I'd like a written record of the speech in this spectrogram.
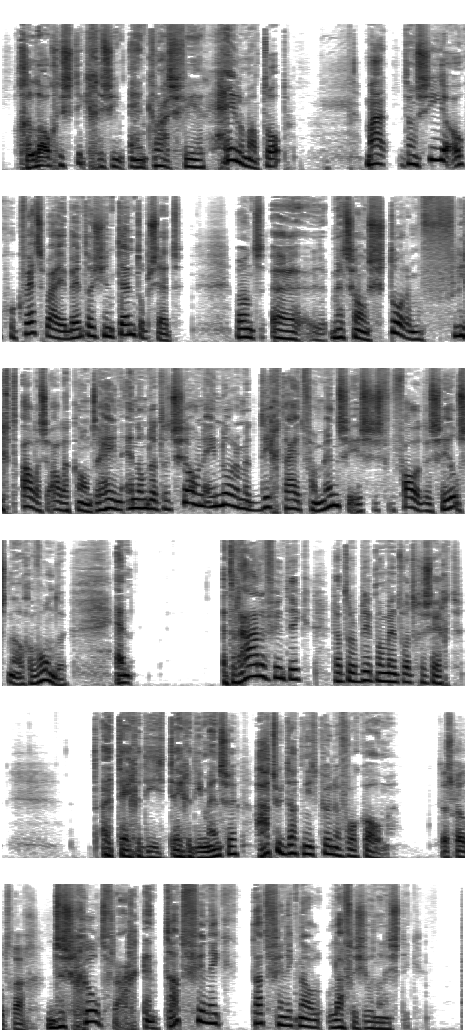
Gelogistiek gezien en qua sfeer helemaal top. Maar dan zie je ook hoe kwetsbaar je bent als je een tent opzet. Want uh, met zo'n storm vliegt alles alle kanten heen. En omdat het zo'n enorme dichtheid van mensen is... vallen dus heel snel gewonden. En het rare vind ik dat er op dit moment wordt gezegd... Uh, tegen, die, tegen die mensen, had u dat niet kunnen voorkomen? De schuldvraag. De schuldvraag. En dat vind ik, dat vind ik nou laffe journalistiek.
